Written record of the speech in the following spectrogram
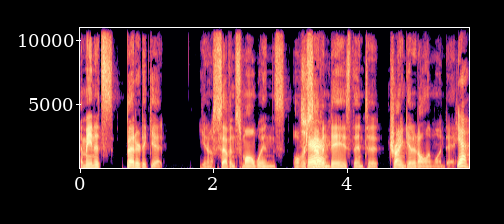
I mean, it's better to get you know seven small wins over Sure. seven days than to try and get it all in one day. Yeah.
